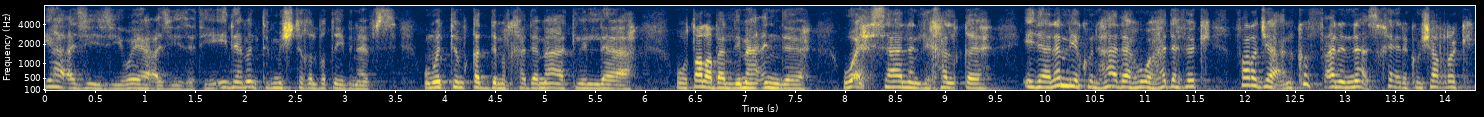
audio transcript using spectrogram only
يا عزيزي ويا عزيزتي إذا ما أنت مشتغل بطيب نفس وما أنت مقدم الخدمات لله وطلبا لما عنده وإحسانا لخلقه. إذا لم يكن هذا هو هدفك فرجاء كف عن الناس خيرك وشرك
